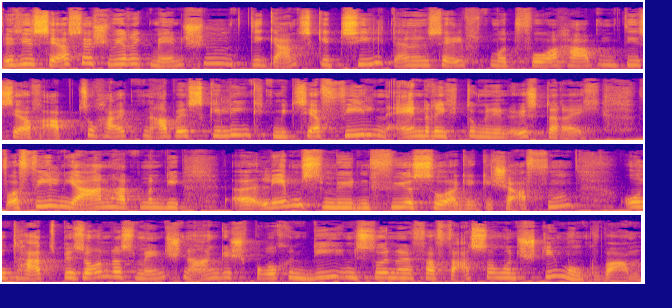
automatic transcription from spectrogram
Es ist sehr, sehr schwierig, Menschen, die ganz gezielt einen Selbstmord vorhaben, diese auch abzuhalten, aber es gelingt mit sehr vielen Einrichtungen in Österreich. Vor vielen Jahren hat man die äh, Lebensmüdenfürsorge geschaffen und hat besonders Menschen angesprochen, die in so einer Verfassung und Stimmung waren.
